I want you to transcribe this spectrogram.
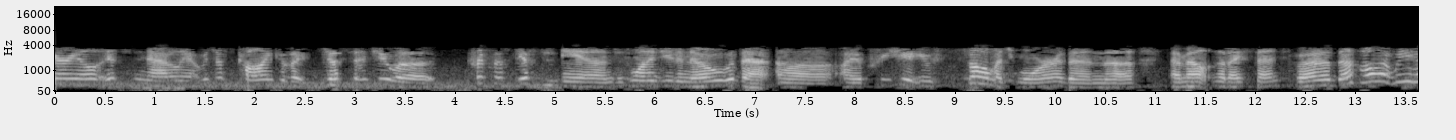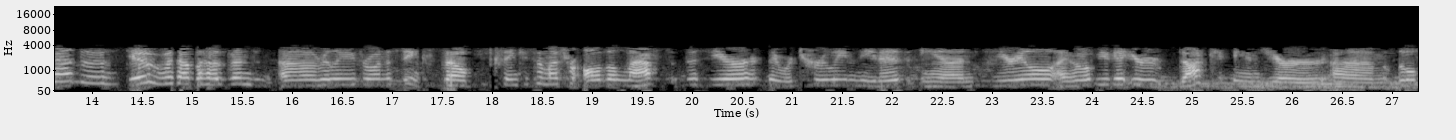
Muriel, it's Natalie. I was just calling because I just sent you a Christmas gift and just wanted you to know that uh, I appreciate you so much more than the amount that I sent. But that's all that we had to give without the husband uh, really throwing the stink. So thank you so much for all the laughs this year. They were truly needed. And Muriel, I hope you get your duck and your um, little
